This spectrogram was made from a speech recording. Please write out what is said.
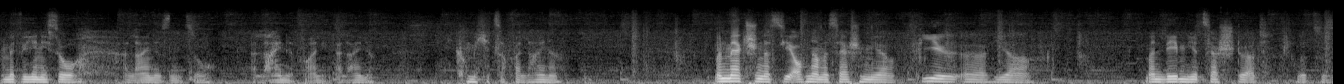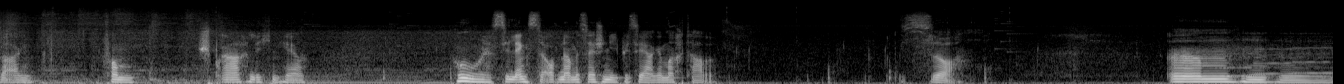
Damit wir hier nicht so alleine sind, so. Alleine, vor allen Dingen alleine. Wie komme ich jetzt auf alleine? Man merkt schon, dass die Aufnahmesession mir viel äh, hier mein Leben hier zerstört, sozusagen. Vom sprachlichen her. Puh, das ist die längste Aufnahmesession, die ich bisher gemacht habe. So. Ähm, hm, hm.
